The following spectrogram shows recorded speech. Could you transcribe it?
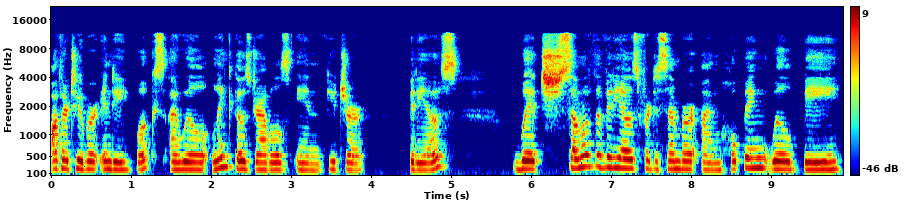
AuthorTuber indie books, I will link those drabbles in future videos, which some of the videos for December I'm hoping will be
